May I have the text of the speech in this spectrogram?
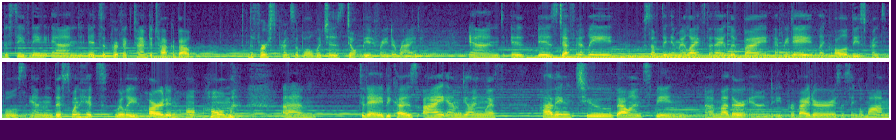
this evening, and it's a perfect time to talk about the first principle, which is don't be afraid to ride. And it is definitely something in my life that I live by every day, like all of these principles, and this one hits really hard and home um, today because I am dealing with having to balance being a mother and a provider as a single mom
